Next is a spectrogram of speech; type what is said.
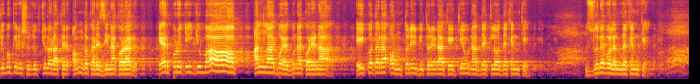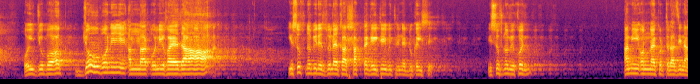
যুবকের সুযোগ ছিল রাতের অন্ধকারে জিনা করার। এরপরও যেই যুবক আল্লাহর ভয়ে গুণা করে না, এই কথাটা অন্তরের ভিতরে রাখে, কেউ না দেখলেও দেখেন কে? জোরে বলেন, দেখেন কে? ওই যুবক যৌবনে আল্লাহর অলি হয়ে যায়। ইউসুফ নবীর জুলেখা সাতটা গেইটের ভিতরে ঢুকাইছে। ইউসুফ নবী কইন আমি অন্যায় করতে রাজি না,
